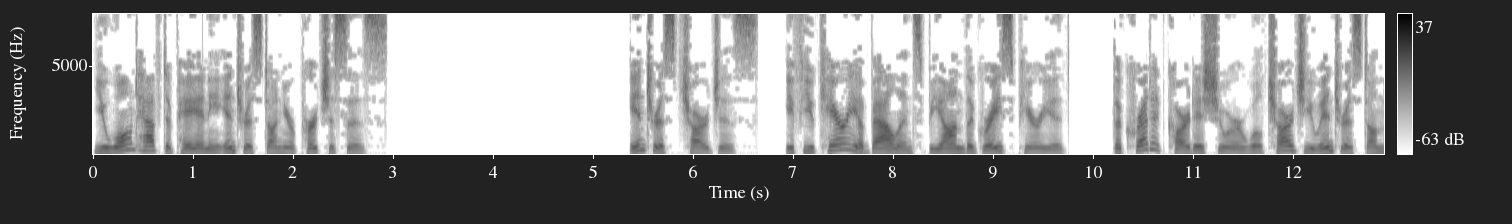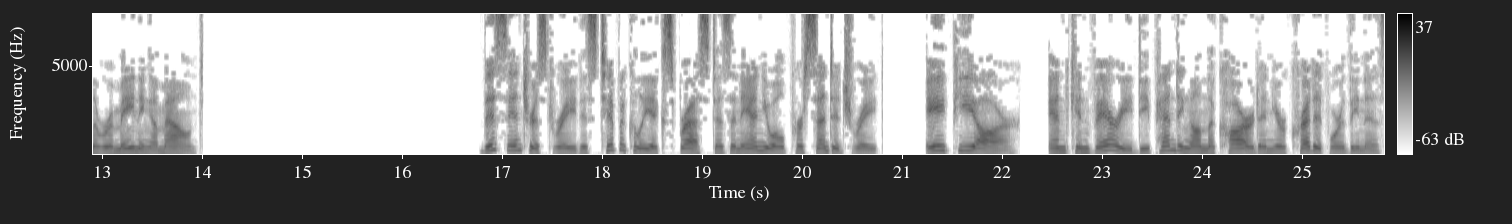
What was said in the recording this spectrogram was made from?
you won't have to pay any interest on your purchases. Interest charges. If you carry a balance beyond the grace period, the credit card issuer will charge you interest on the remaining amount. This interest rate is typically expressed as an annual percentage rate, APR, and can vary depending on the card and your creditworthiness.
